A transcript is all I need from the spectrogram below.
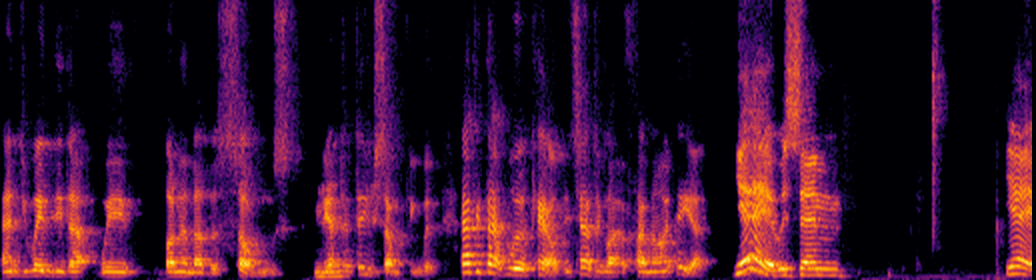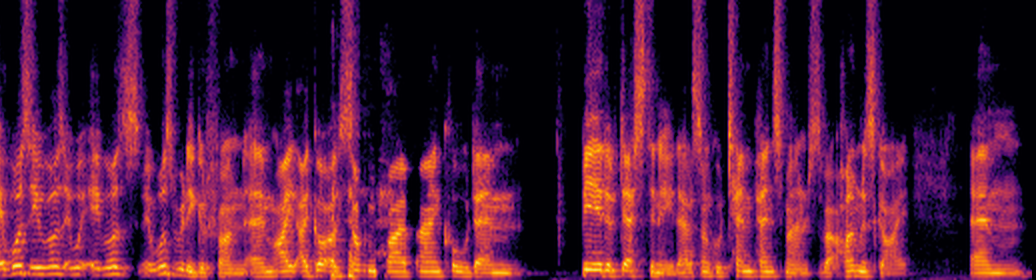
and you ended up with one another's songs. Mm-hmm. You had mm-hmm. to do something with. How did that work out? It sounded like a fun idea. Yeah, it was. Um, yeah, it was. It was. It, it was. It was really good fun. Um, I, I got a song by a band called um, Beard of Destiny. They had a song called Ten Pence Man, which is about a homeless guy. Um,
